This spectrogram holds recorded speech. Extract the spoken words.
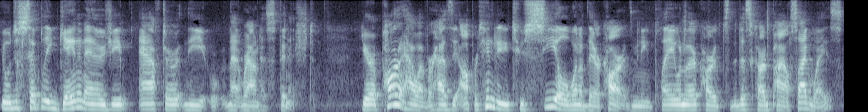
you will just simply gain an energy after the, that round has finished. Your opponent, however, has the opportunity to seal one of their cards, meaning play one of their cards to the discard pile sideways,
